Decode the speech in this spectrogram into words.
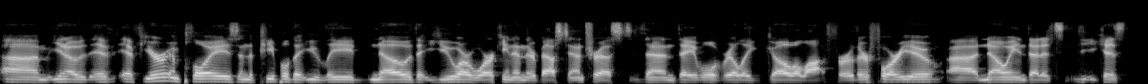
um, you know, if, if your employees and the people that you lead know that you are working in their best interest, then they will really go a lot further for you, uh, knowing that it's because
